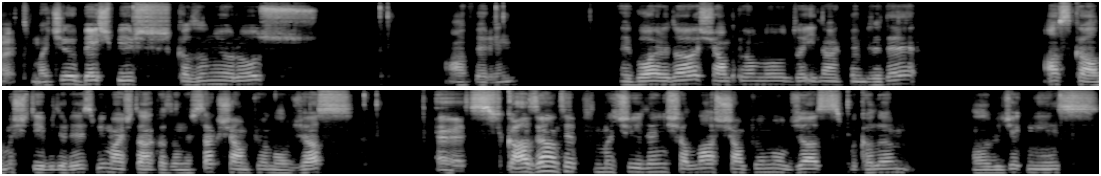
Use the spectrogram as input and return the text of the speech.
Evet. Maçı 5-1 kazanıyoruz. Aferin. E bu arada şampiyonluğu da ilan etmemize de az kalmış diyebiliriz. Bir maç daha kazanırsak şampiyon olacağız. Evet, Gaziantep maçıyla inşallah şampiyon olacağız. Bakalım olabilecek miyiz?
